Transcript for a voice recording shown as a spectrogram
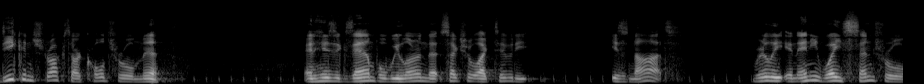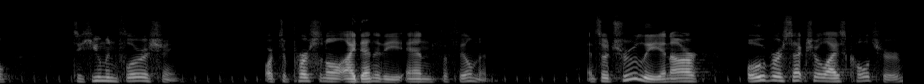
deconstructs our cultural myth. And his example, we learn that sexual activity is not really in any way central to human flourishing or to personal identity and fulfillment. And so, truly, in our over sexualized culture,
